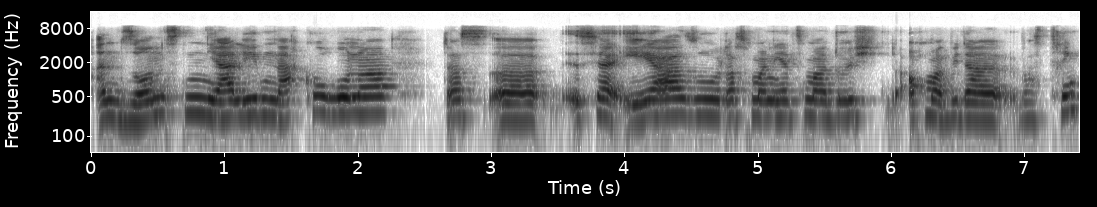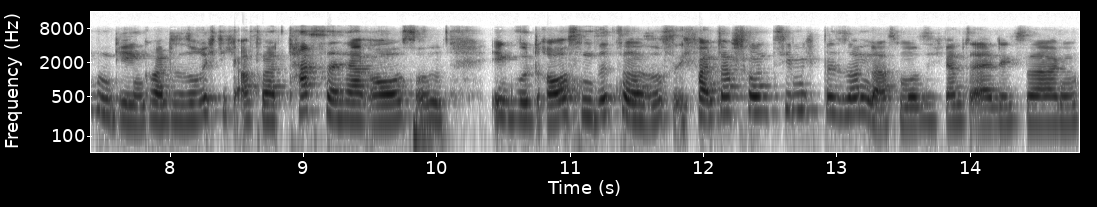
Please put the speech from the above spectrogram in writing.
ansonsten, ja, Leben nach Corona, das äh, ist ja eher so, dass man jetzt mal durch auch mal wieder was trinken gehen konnte, so richtig aus einer Tasse heraus und irgendwo draußen sitzen. Also ich fand das schon ziemlich besonders, muss ich ganz ehrlich sagen.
